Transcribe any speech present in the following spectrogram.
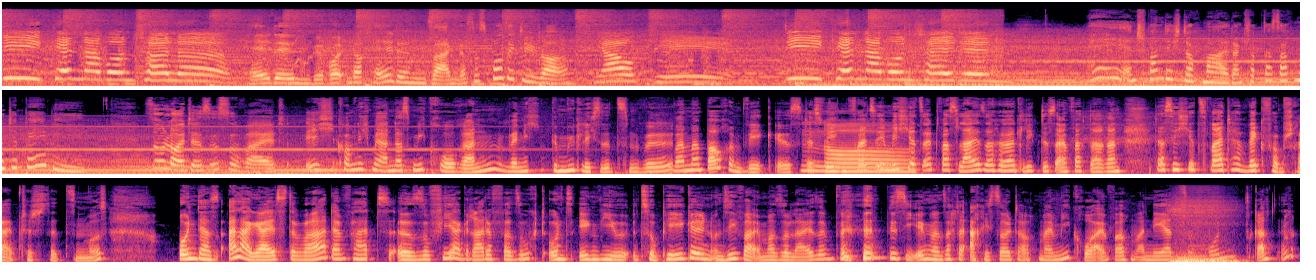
Die Kinderwunschhölle. Heldin, wir wollten doch Heldin sagen, das ist positiver. Ja, okay. Die Kinderwunschheldin. Hey, entspann dich doch mal, dann klappt das auch mit dem Baby. So Leute, es ist soweit. Ich komme nicht mehr an das Mikro ran, wenn ich gemütlich sitzen will, weil mein Bauch im Weg ist. Deswegen, No. falls ihr mich jetzt etwas leiser hört, liegt es einfach daran, dass ich jetzt weiter weg vom Schreibtisch sitzen muss. Und das Allergeilste war, dann hat äh, Sophia gerade versucht, uns irgendwie zu pegeln und sie war immer so leise, bis sie irgendwann sagte, ach, ich sollte auch mein Mikro einfach mal näher zum Mund dran bringen.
